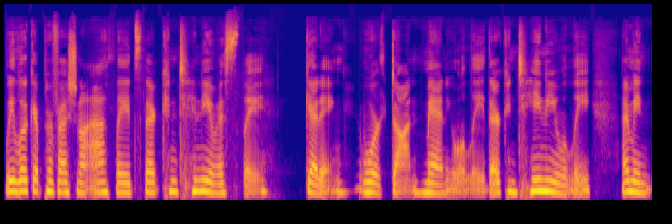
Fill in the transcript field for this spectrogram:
we look at professional athletes, they're continuously getting worked on manually. They're continually, I mean,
